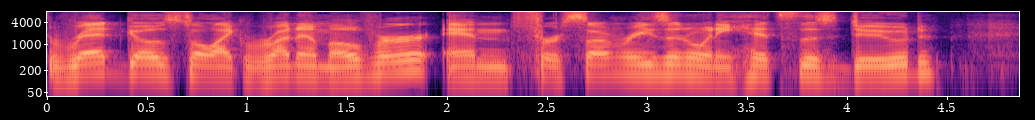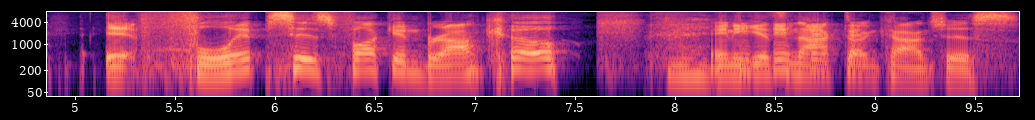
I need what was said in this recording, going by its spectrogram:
red goes to like run him over and for some reason when he hits this dude it flips his fucking bronco and he gets knocked unconscious.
